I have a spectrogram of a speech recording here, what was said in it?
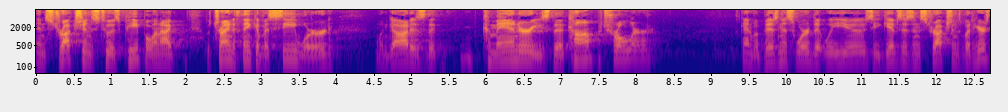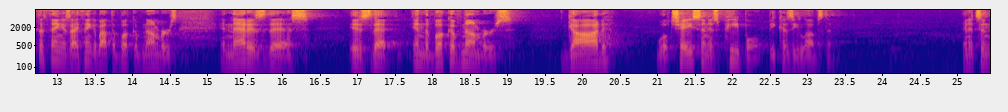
instructions to his people. And I was trying to think of a C word when God is the commander, he's the comptroller. It's kind of a business word that we use. He gives his instructions. But here's the thing as I think about the book of Numbers, and that is this is that in the book of Numbers, God will chasten his people because he loves them. And it's, an,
